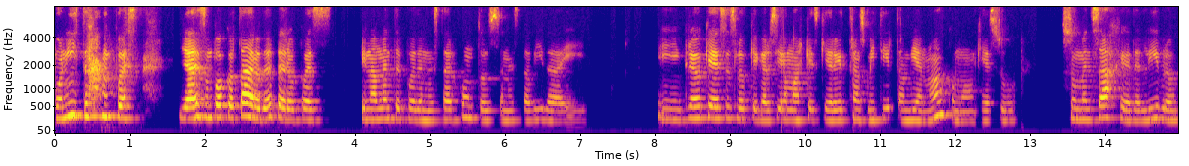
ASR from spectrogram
bonito, pues ya es un poco tarde, pero pues finalmente pueden estar juntos en esta vida y, y creo que eso es lo que García Márquez quiere transmitir también, ¿no? Como que su, su mensaje del libro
